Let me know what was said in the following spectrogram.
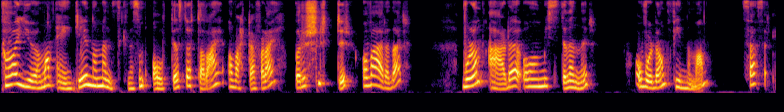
For hva gjør man egentlig når menneskene som alltid har støtta deg og vært der for deg, bare slutter å være der? Hvordan er det å miste venner? Og hvordan finner man seg selv?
